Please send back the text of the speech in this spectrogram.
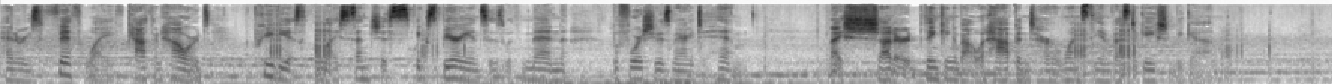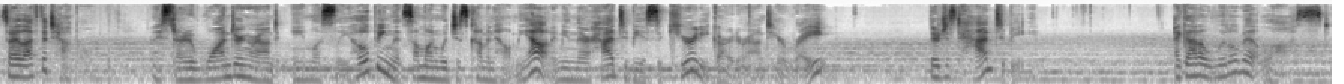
Henry's fifth wife, Catherine Howard's, previous licentious experiences with men before she was married to him. And I shuddered thinking about what happened to her once the investigation began. So I left the chapel and I started wandering around aimlessly, hoping that someone would just come and help me out. I mean, there had to be a security guard around here, right? There just had to be. I got a little bit lost.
